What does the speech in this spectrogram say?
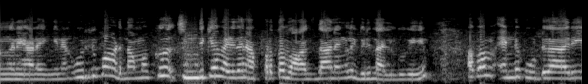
അങ്ങനെയാണ് ഇങ്ങനെയാണ് ഒരുപാട് നമുക്ക് ചിന്തിക്കാൻ കഴിയുന്നതിന് അപ്പുറത്തെ വാഗ്ദാനങ്ങൾ ഇവർ നൽകുകയും അപ്പം എന്റെ കൂട്ടുകാരി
